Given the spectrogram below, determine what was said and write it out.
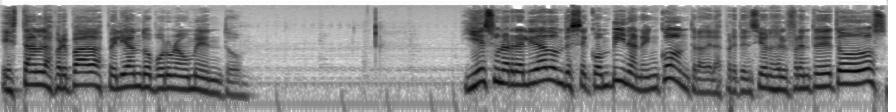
están las prepagas peleando por un aumento. Y es una realidad donde se combinan en contra de las pretensiones del Frente de Todos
